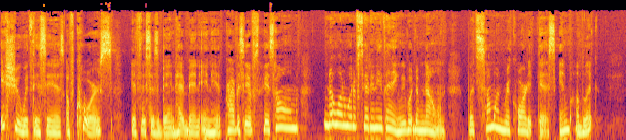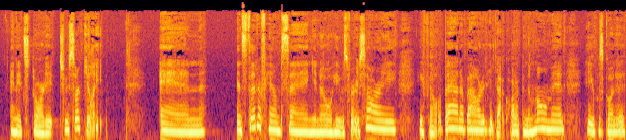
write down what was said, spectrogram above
issue with this is, of course, if this has been had been in his privacy of his home, no one would have said anything. We wouldn't have known. But someone recorded this in public and it started to circulate. And instead of him saying, you know, he was very sorry, he felt bad about it, he got caught up in the moment, he was going to,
